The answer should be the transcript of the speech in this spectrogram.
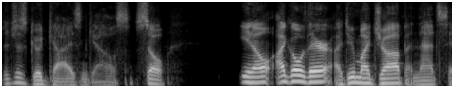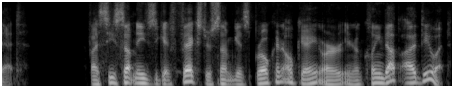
they're just good guys and gals. So, you know, I go there, I do my job, and that's it. If I see something needs to get fixed or something gets broken, okay, or you know, cleaned up, I do it.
